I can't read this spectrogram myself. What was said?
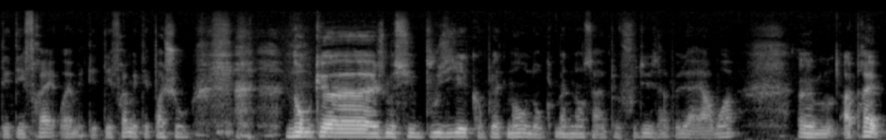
tu étais frais. Ouais, mais tu étais frais, mais t'es pas chaud. donc, je me suis bousillé complètement. Donc, maintenant, c'est un peu foutu, c'est un peu derrière moi. après,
